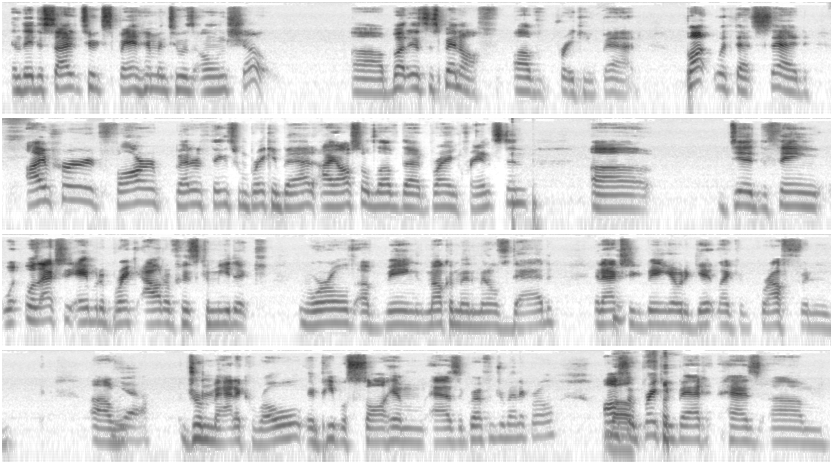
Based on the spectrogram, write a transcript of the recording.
And they decided to expand him into his own show. Uh, but it's a spin off of Breaking Bad. But with that said, I've heard far better things from Breaking Bad. I also love that Bryan Cranston uh, did the thing, was actually able to break out of his comedic world of being Malcolm in the Middle's dad and actually being able to get like a gruff and uh, yeah. dramatic role, and people saw him as a gruff and dramatic role. Also, Well- Breaking Bad has um,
